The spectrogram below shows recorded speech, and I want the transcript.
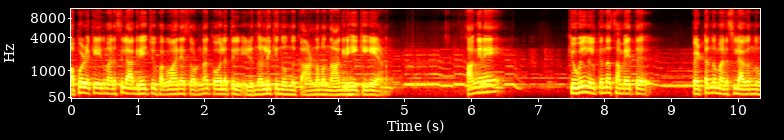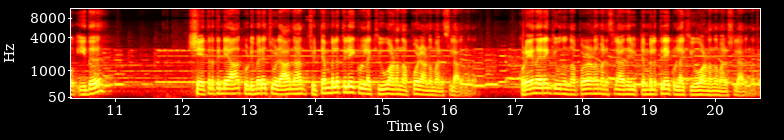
അപ്പോഴൊക്കെ ഇത് മനസ്സിലാഗ്രഹിച്ചു ഭഗവാനെ സ്വർണക്കോലത്തിൽ എഴുന്നള്ളിക്കുന്നു എന്ന് കാണണമെന്ന് ആഗ്രഹിക്കുകയാണ്. അങ്ങനെ ക്യൂവിൽ നിൽക്കുന്ന സമയത്ത് പെട്ടെന്ന് മനസ്സിലാകുന്നു ഇത് ക്ഷേത്രത്തിന്റെ ആ കുടിമര ചു ആ ചുറ്റമ്പലത്തിലേക്കുള്ള ക്യൂ ആണെന്ന് അപ്പോഴാണ് മനസ്സിലാകുന്നത്. കുറേ നേരം ക്യൂ നിന്ന് അപ്പോഴാണ് മനസ്സിലാകുന്നത് ചുറ്റമ്പലത്തിലേക്കുള്ള ക്യൂ ആണെന്ന് മനസ്സിലാകുന്നത്.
